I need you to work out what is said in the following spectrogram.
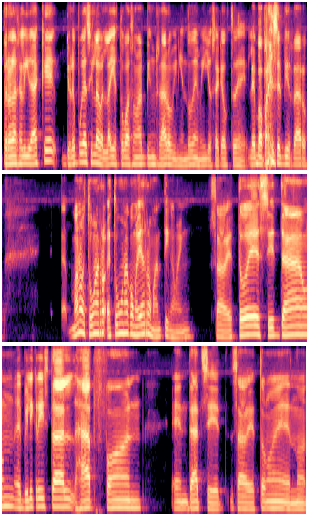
Pero la realidad es que yo les voy a decir la verdad y esto va a sonar bien raro viniendo de mí. Yo sé que a ustedes les va a parecer bien raro. Mano, esto es una, esto es una comedia romántica, man. ¿Sabes? Esto es sit down, eh, Billy Crystal, have fun, and that's it. ¿Sabes? Esto no es, no, es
